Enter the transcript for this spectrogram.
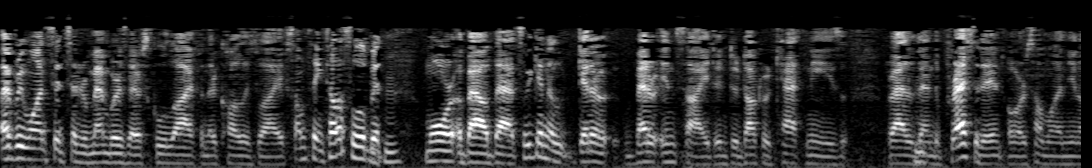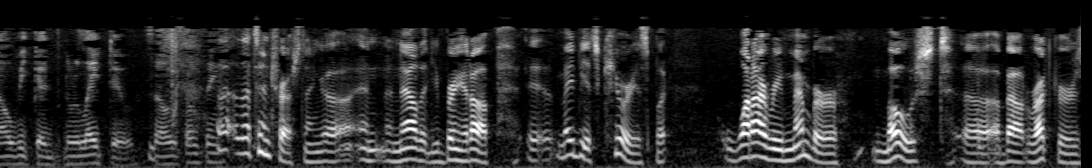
Everyone sits and remembers their school life and their college life. Something. Tell us a little bit mm-hmm. more about that, so we can uh, get a better insight into Dr. Catanese rather than the president or someone you know we could relate to. So something uh, that's interesting. Uh, and, and, now that you bring it up, it, uh, maybe it's curious, but what I remember most uh, about Rutgers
